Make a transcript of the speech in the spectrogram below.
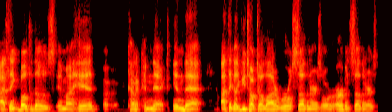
I think both of those in my head uh, kind of connect in that I think like if you talk to a lot of rural Southerners or urban Southerners,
